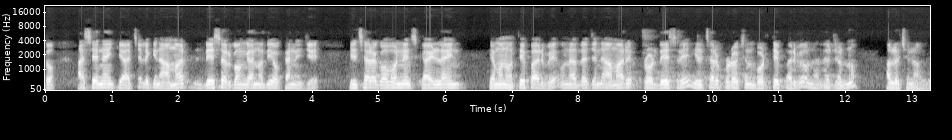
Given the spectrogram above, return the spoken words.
তো আসে নাই কি আছে লেকিন আমার দেশের গঙ্গা নদী ওখানে যে হিলছাড়া গভর্নেন্স গাইডলাইন কেমন হতে পারবে ওনাদের জন্য আমার প্রদেশে হিলছাড়া প্রোডাকশন বড়তে পারবে ওনাদের জন্য আলোচনা হবে।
